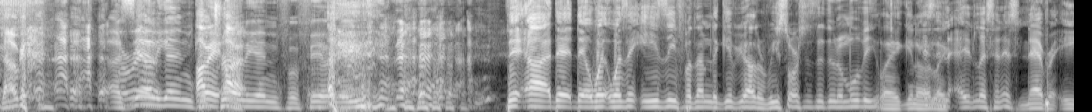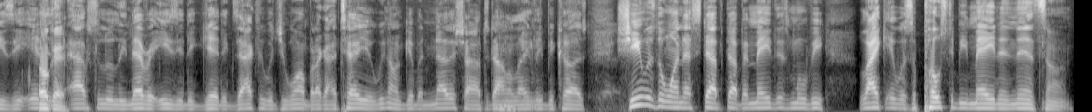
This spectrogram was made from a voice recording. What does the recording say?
Now, okay. A zillion, All right, all right. quadrillion, fulfillion. They, uh, they, they, was it easy for them to give you all the resources to do the movie? Like, you know, It's like. n- eh, listen, it's never easy. It is Okay. absolutely never easy to get exactly what you want. But I gotta tell you, we're gonna give another shout out to Mm-hmm. Donna Langley because she was the one that stepped up and made this movie like it was supposed to be made and then some.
